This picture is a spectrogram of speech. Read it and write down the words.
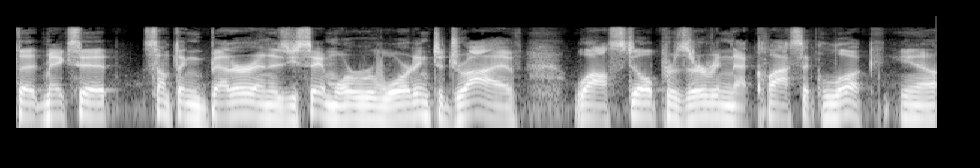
that makes it something better and, as you say, more rewarding to drive while still preserving that classic look. You know,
